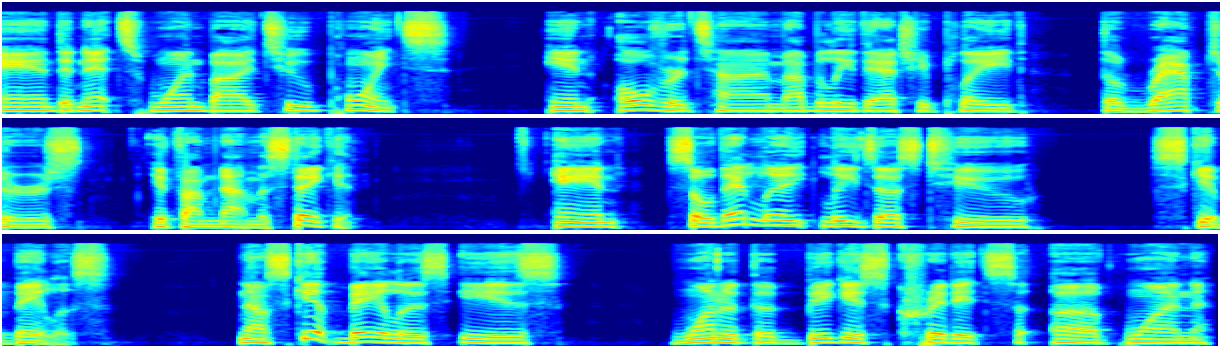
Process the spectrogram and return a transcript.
and the Nets won by two points in overtime. I believe they actually played the Raptors, if I'm not mistaken. And so that le- leads us to Skip Bayless. Now, Skip Bayless is one of the biggest critics of one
